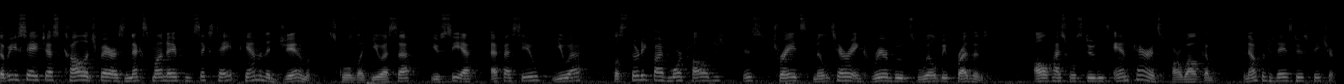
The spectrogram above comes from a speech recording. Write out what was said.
WCHS College Fair is next Monday from 6 to 8 p.m. in the gym. Schools like USF, UCF, FSU, UF, plus 35 more colleges, trades, military, and career booths will be present. All high school students and parents are welcome. And now for today's news feature.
